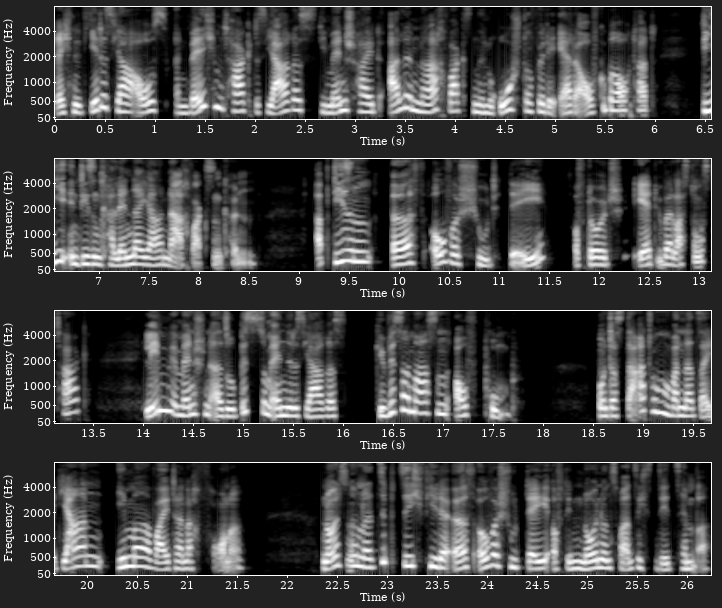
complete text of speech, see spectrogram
rechnet jedes Jahr aus, an welchem Tag des Jahres die Menschheit alle nachwachsenden Rohstoffe der Erde aufgebraucht hat, die in diesem Kalenderjahr nachwachsen können. Ab diesem Earth Overshoot Day, auf Deutsch Erdüberlastungstag, leben wir Menschen also bis zum Ende des Jahres gewissermaßen auf Pump. Und das Datum wandert seit Jahren immer weiter nach vorne. 1970 fiel der Earth Overshoot Day auf den 29. Dezember.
